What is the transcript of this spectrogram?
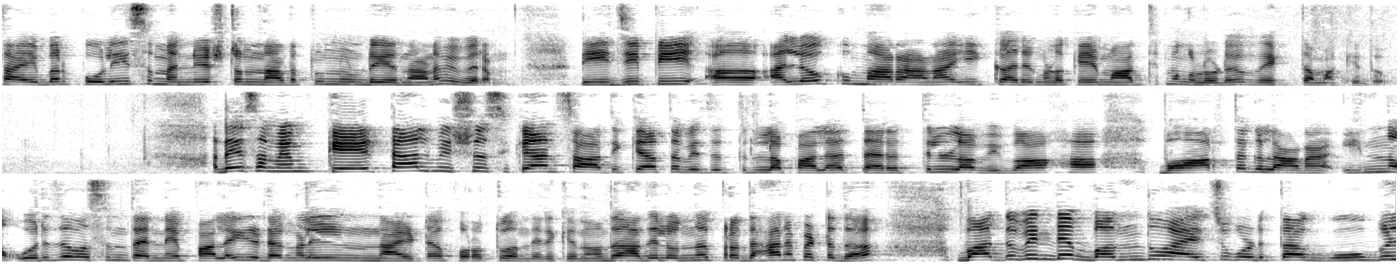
സൈബർ പോലീസും അന്വേഷണം നടത്തുന്നുണ്ട് എന്നാണ് വിവരം. ഡി ജി പി അലോക് കുമാറാണ് ഇക്കാര്യങ്ങളൊക്കെ കാര്യങ്ങളൊക്കെ മാധ്യമങ്ങളോട് വ്യക്തമാക്കിയത്. അതേസമയം കേട്ടാൽ വിശ്വസിക്കാൻ സാധിക്കാത്ത വിധത്തിലുള്ള പല തരത്തിലുള്ള വിവാഹ വാർത്തകളാണ് ഇന്ന് ഒരു ദിവസം തന്നെ പലയിടങ്ങളിൽ നിന്നായിട്ട് പുറത്തു വന്നിരിക്കുന്നത്. അതിലൊന്ന് പ്രധാനപ്പെട്ടത് വധുവിന്റെ ബന്ധു അയച്ചു കൊടുത്ത ഗൂഗിൾ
